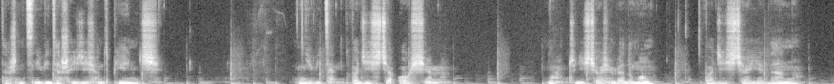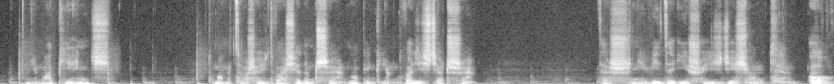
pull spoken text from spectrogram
Też nic nie widzę. 65. Nie widzę. 28. No, 38 wiadomo. 21. Nie ma. 5. Tu mamy co? 6, 2, 7, 3. No pięknie. 23. Też nie widzę i 60. O!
